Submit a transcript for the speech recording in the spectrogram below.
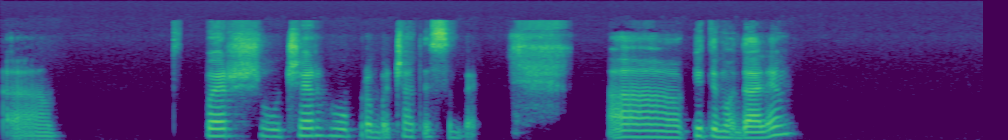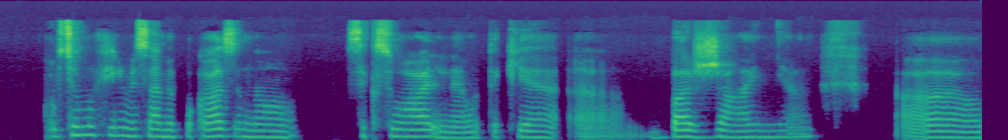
а, в першу чергу пробачати себе. А, підемо далі. В цьому фільмі саме показано сексуальне от а, бажання, а,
